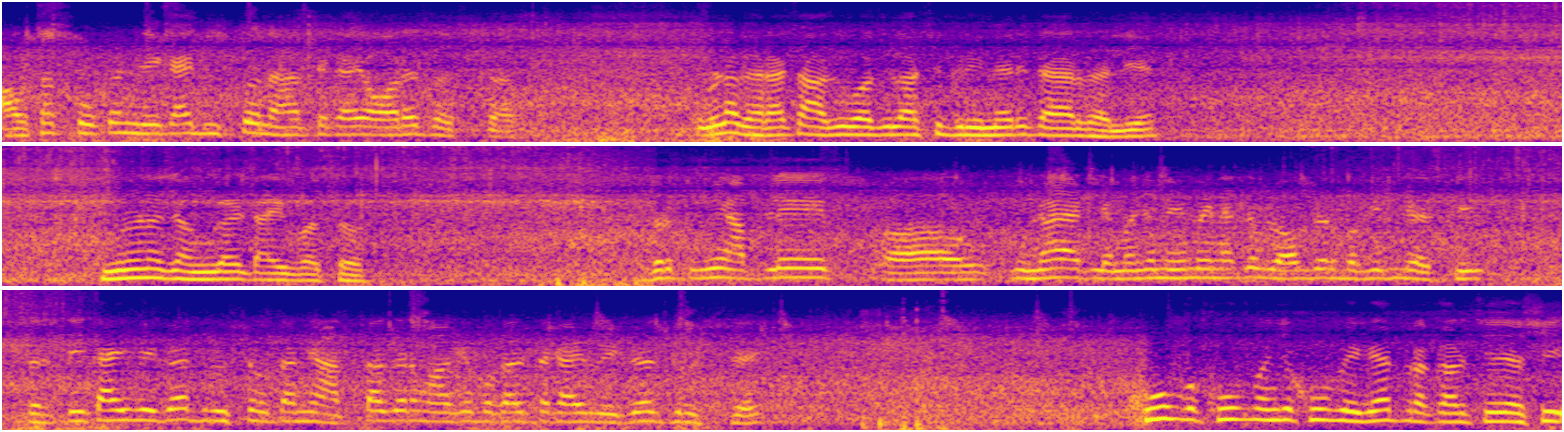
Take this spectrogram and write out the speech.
पावसात कोकण जे काही दिसतो ना ते काही ऑरच असतात. पूर्ण घराच्या आजूबाजूला अशी ग्रीनरी तयार झाली आहे. पूर्ण जंगल टाईप असं. जर तुम्ही आपले उन्हाळ्यातले म्हणजे मे महिन्यातले ब्लॉग जर बघितले असतील तर ते काही वेगळं दृश्य होतं आणि आत्ता जर मागे बघाल तर काही वेगळंच दृश्य आहे. खूप खूप म्हणजे खूप वेगळ्याच प्रकारचे अशी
